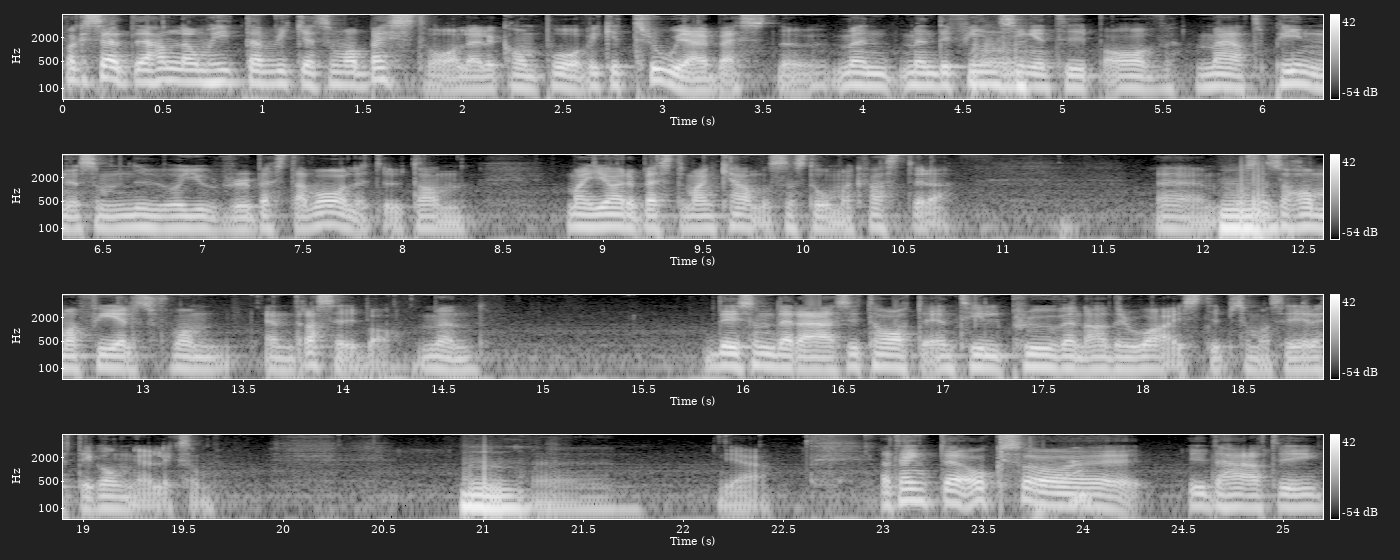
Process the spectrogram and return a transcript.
Man kan säga att det handlar om att hitta vilket som var bäst val eller kom på vilket tror jag är bäst nu. Men, men det finns Mm. ingen typ av mätpinne som nu och gjorde det bästa valet utan man gör det bästa man kan och sen står man fast vid det. Ehm, Mm. Och sen så har man fel så får man ändra sig bara. Men det är som det där citatet until proven otherwise, typ som man säger i rättegångar liksom. Mm. Eh, Ja. Jag tänkte också eh, i det här att vi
